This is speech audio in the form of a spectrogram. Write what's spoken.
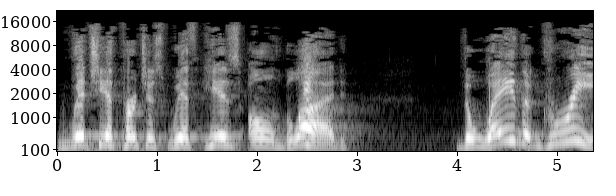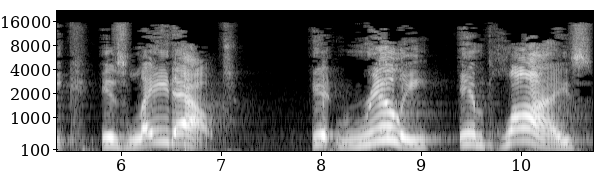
which he hath purchased with his own blood. The way the Greek is laid out, it really implies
